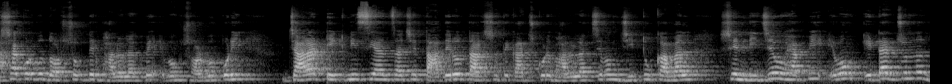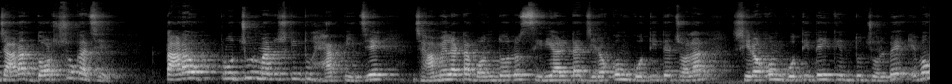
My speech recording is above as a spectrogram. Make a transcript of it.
আশা করব দর্শকদের ভালো লাগবে এবং সর্বোপরি যারা টেকনিশিয়ানস আছে, তাদেরও তার সাথে কাজ করে ভালো লাগছে এবং জিতু কামাল, সে নিজেও হ্যাপি এবং এটার জন্য যারা দর্শক আছে, তারাও প্রচুর মানুষ কিন্তু হ্যাপি যে ঝামেলাটা বন্ধ হলো, সিরিয়ালটা যেরকম গতিতে চলার সেরকম গতিতেই কিন্তু চলবে। এবং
